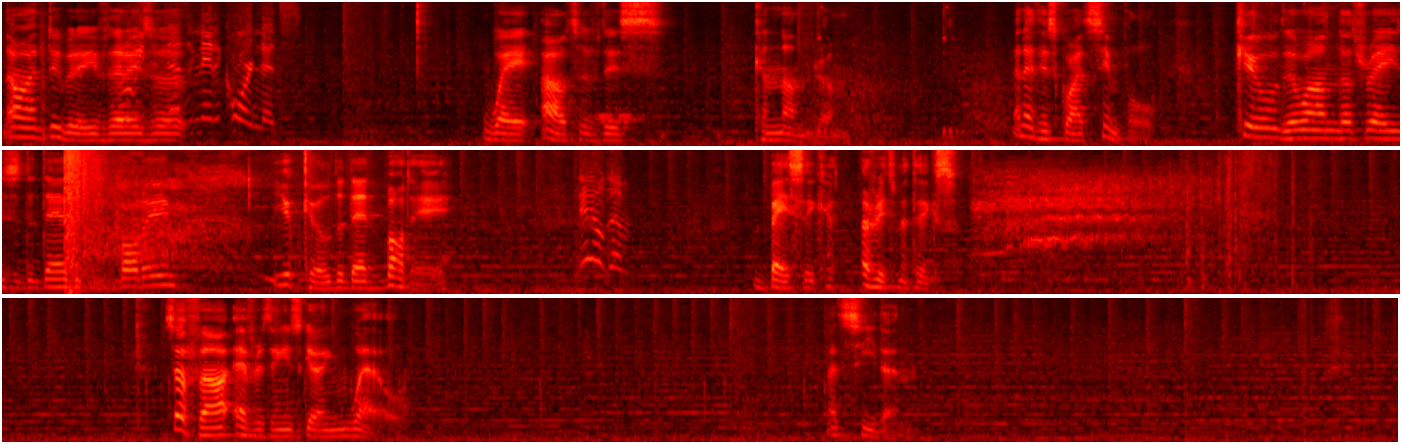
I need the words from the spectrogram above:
Now I do believe there is a way out of this conundrum. And it is quite simple. Kill the one that raised the dead body, you kill the dead body. Nailed him. Basic arithmetics. So far, everything is going well. Let's see then.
